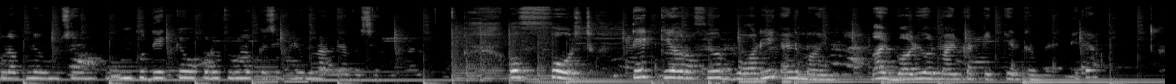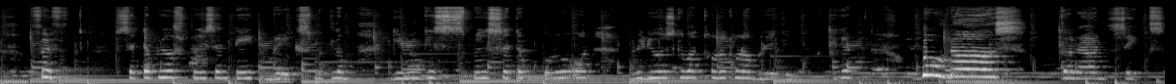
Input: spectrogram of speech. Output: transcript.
थोड़ा अपने उनसे, उनको उनको देख के वो करो कि वो लोग कैसे वीडियो बनाते हैं वैसे। और fourth take care of your body and mind भाई बॉडी और माइंड का टेक केयर करना है, ठीक है? Fifth setup your space and take breaks मतलब गेमिंग की स्पेस सेटअप करो और वीडियोस के बाद थोड़ा थोड़ा ब्रेक लो, ठीक है? Bonus current six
